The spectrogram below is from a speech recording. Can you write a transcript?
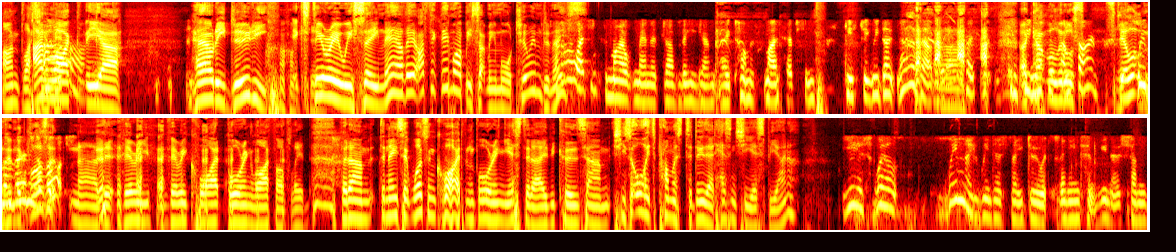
I'm blushing. Unlike the uh, howdy doody Oh, exterior we see now, there I think there might be something more to him, Denise. Oh, I think the mild-mannered, lovely um, Ray Thomas might have some history we don't know about. There. a couple of little time. skeletons We were in the closet. No, very, very quiet, boring life I've led. But um, Denise, it wasn't quiet and boring yesterday because um, she's always promised to do that, hasn't she, Espiona? Yes, well, when they win as they do at Flemington, you know, some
